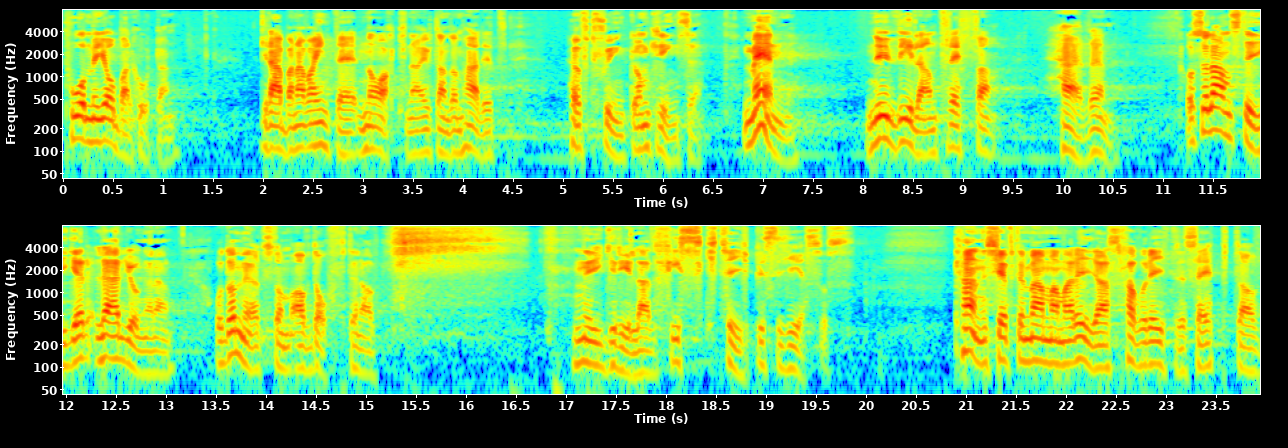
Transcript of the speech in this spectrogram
På med jobbarskjortan. Grabbarna var inte nakna, utan de hade ett höftskynke omkring sig. Men nu vill han träffa Herren. Och så landstiger lärjungarna och då möts de av doften av nygrillad fisk, typiskt Jesus. Kanske efter mamma Marias favoritrecept av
